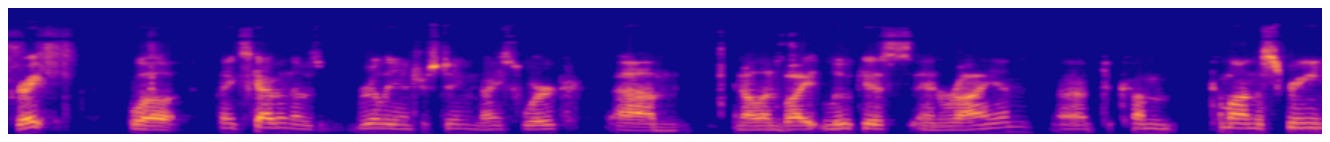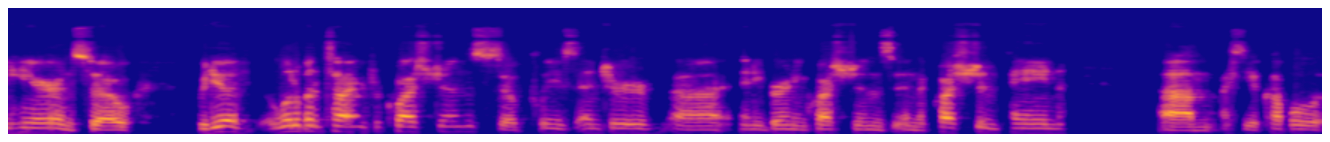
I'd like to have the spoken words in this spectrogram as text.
Great. Well, thanks, Kevin. That was really interesting. Nice work. Um, and I'll invite Lucas and Ryan uh, to come come on the screen here. And so we do have a little bit of time for questions. So please enter uh, any burning questions in the question pane. Um, I see a couple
